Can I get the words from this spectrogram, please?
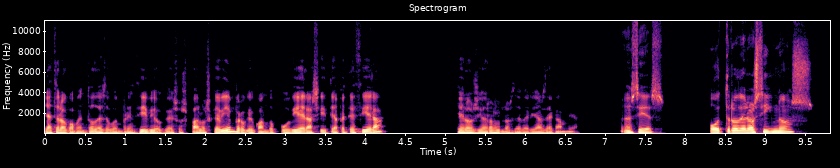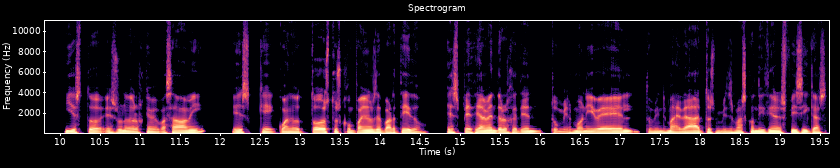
ya te lo comentó desde buen principio, que esos palos que bien, pero que cuando pudieras y te apeteciera, que los hierros los deberías de cambiar. Así es. Otro de los signos, y esto es uno de los que me pasaba a mí, es que cuando todos tus compañeros de partido, especialmente los que tienen tu mismo nivel, tu misma edad, tus mismas condiciones físicas,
